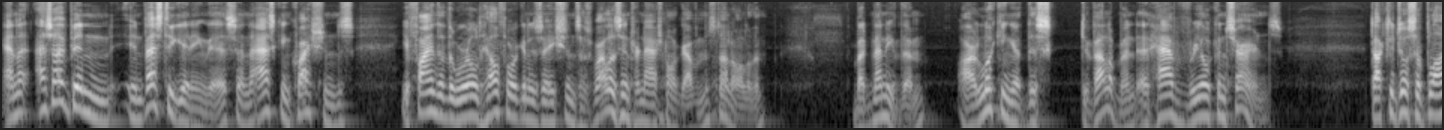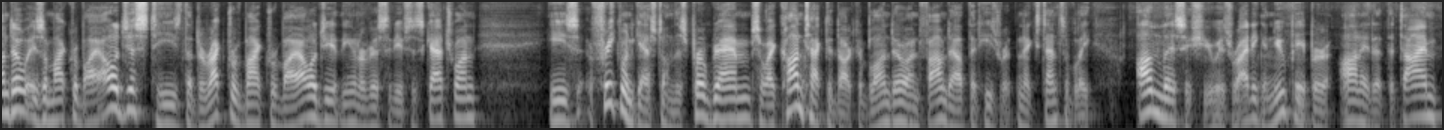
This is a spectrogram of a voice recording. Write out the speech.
and as I've been investigating this and asking questions, you find that the World Health Organizations, as well as international governments, not all of them, but many of them, are looking at this development and have real concerns. Dr. Joseph Blondeau is a microbiologist. He's the director of microbiology at the University of Saskatchewan. He's a frequent guest on this program, so I contacted Dr. Blondeau and found out that he's written extensively on this issue, is writing a new paper on it at the time.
